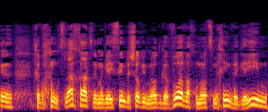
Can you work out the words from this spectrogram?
חברה מוצלחת ומגייסים בשווי מאוד גבוה ואנחנו מאוד שמחים וגאים.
